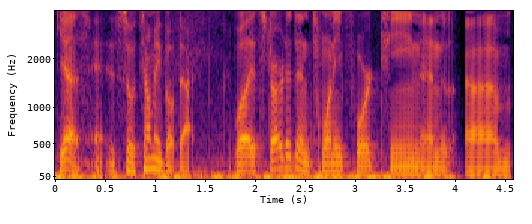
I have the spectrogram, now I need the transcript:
Yes. Uh, so tell me about that Well, it started in 2014, and um,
